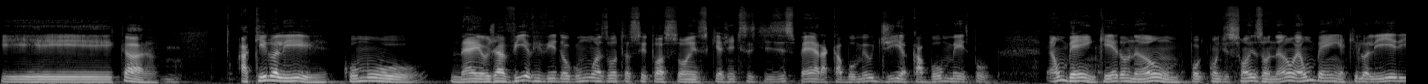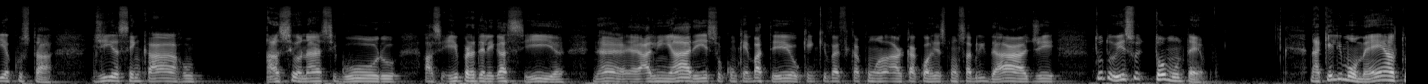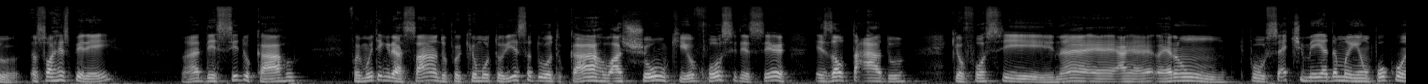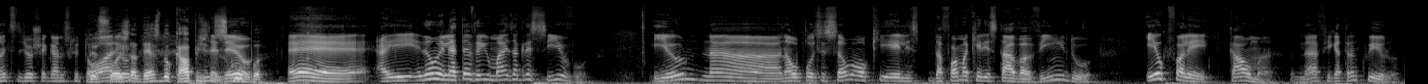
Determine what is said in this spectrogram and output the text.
E, cara, aquilo ali, como né, eu já havia vivido algumas outras situações que a gente se desespera, acabou meu dia, acabou o mês, pô, é um bem, queira ou não, por condições ou não, é um bem. Aquilo ali iria custar dias sem carro, acionar seguro, ir para a delegacia, né, é, alinhar isso com quem bateu, quem que vai ficar com arcar com a responsabilidade, tudo isso toma um tempo. Naquele momento, eu só respirei, né, desci do carro, foi muito engraçado porque o motorista do outro carro achou que eu fosse descer exaltado, que eu fosse, né, é, é, eram tipo, sete e meia da manhã, um pouco antes de eu chegar no escritório. A pessoa já desce do carro pedindo desculpa. É, aí, não, ele até veio mais agressivo. E eu, na, na oposição ao que ele, da forma que ele estava vindo, eu que falei, calma, né, fica tranquilo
